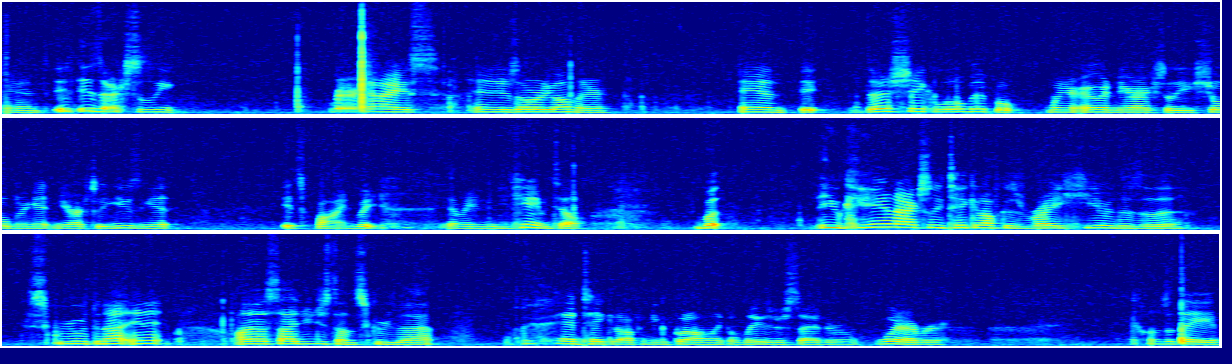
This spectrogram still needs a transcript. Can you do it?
And it is actually very nice and it is already on there. And it does shake a little bit but when you're when you're actually shouldering it and you're actually using it it's fine. But I mean you can't even tell. But you can actually take it off because right here there's a screw with the nut in it. On the other side you just unscrew that and take it off and you can put on like a laser sight or whatever comes with a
